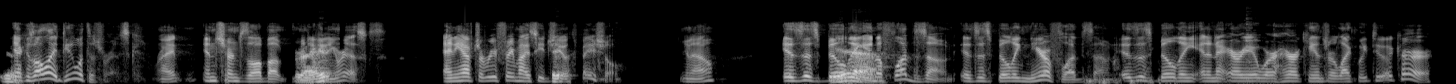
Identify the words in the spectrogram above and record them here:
yeah because yeah, all i deal with is risk right insurance is all about mitigating right? risks and you have to reframe how you see geospatial you know is this building yeah. in a flood zone? Is this building near a flood zone? Is this building in an area where hurricanes are likely to occur?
